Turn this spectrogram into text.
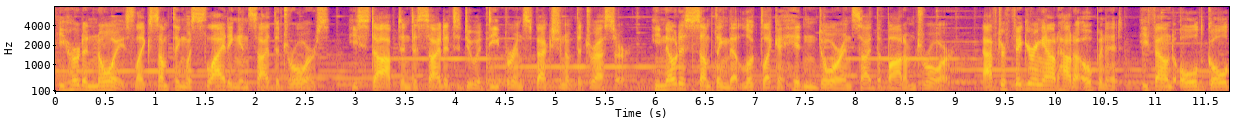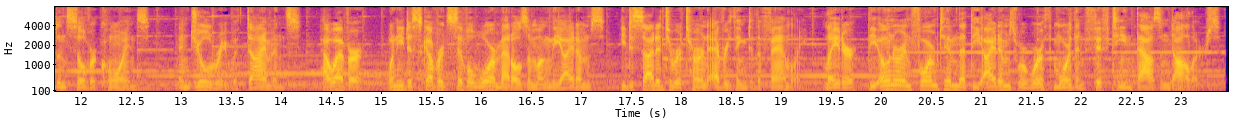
he heard a noise like something was sliding inside the drawers. He stopped and decided to do a deeper inspection of the dresser. He noticed something that looked like a hidden door inside the bottom drawer. After figuring out how to open it, he found old gold and silver coins and jewelry with diamonds. However, when he discovered Civil War medals among the items, he decided to return everything to the family. Later, the owner informed him that the items were worth more than $15,000.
